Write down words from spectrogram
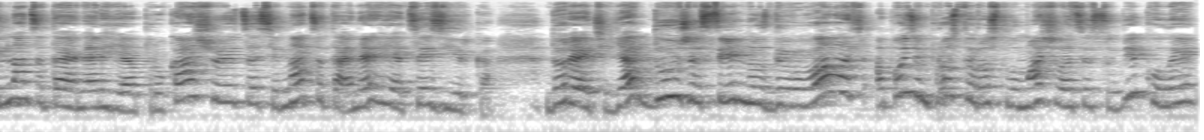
17-та енергія прокачується, 17-та енергія це зірка. До речі, я дуже сильно здивувалась, а потім просто розтлумачила це собі, коли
